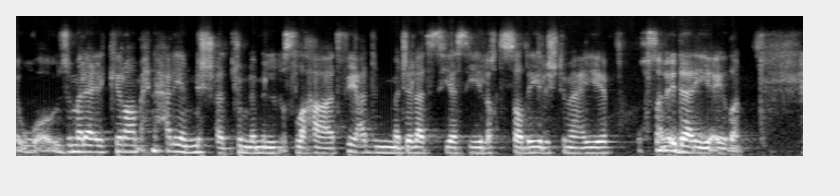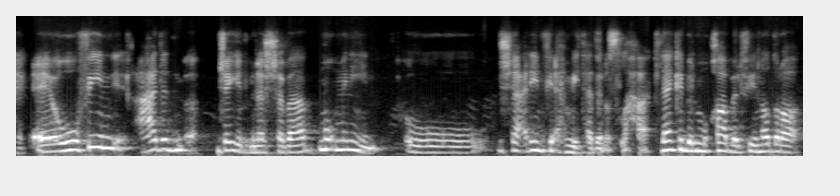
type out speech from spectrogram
وزملائي الكرام إحنا حاليا بنشهد جملة من الإصلاحات في عدد من المجالات السياسية الاقتصادية الاجتماعية وخصوصا الإدارية أيضا. وفي عدد جيد من الشباب مؤمنين وشاعرين في أهمية هذه الإصلاحات. لكن بالمقابل في نظرة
